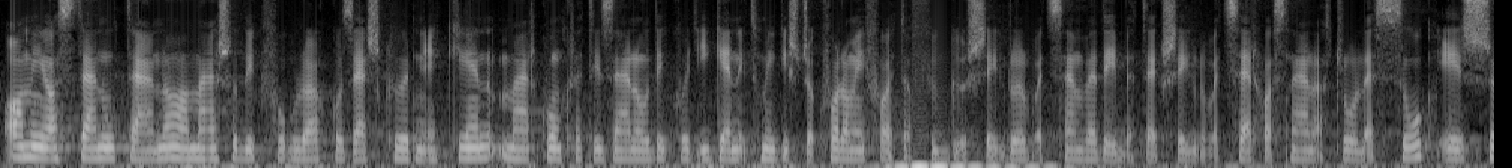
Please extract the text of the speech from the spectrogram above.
ami aztán utána a második foglalkozás környékén már konkretizálódik, hogy igen, itt mégiscsak valami fajta függőségről, vagy szenvedélybetegségről, vagy szerhasználatról lesz szó, és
